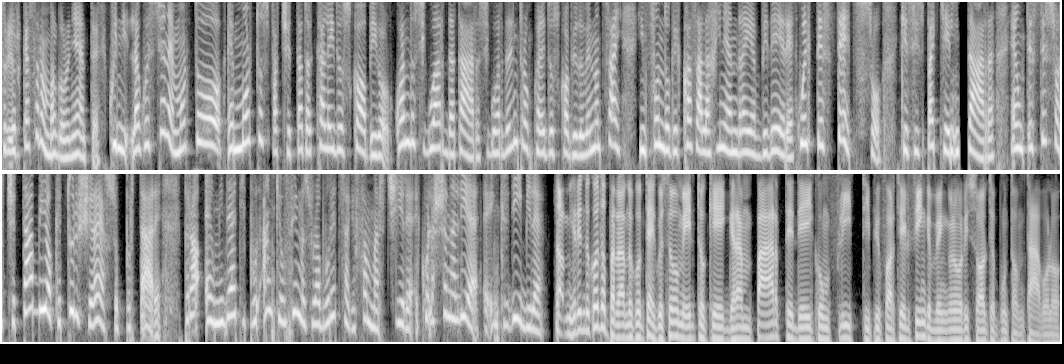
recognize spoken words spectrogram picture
direttori d'orchestra non valgono niente. Quindi la questione è molto, è molto sfaccettato, è caleidoscopico. Quando si guarda Tar, si guarda dentro un caleidoscopio dove non sai in fondo che cosa alla fine andrai a vedere. Quel te stesso che si specchia in Tar è un te stesso accettabile o che tu riuscirai a sopportare. Però è un'idea tipo anche un film sulla purezza che fa marcire e quella scena lì è, è incredibile. No, mi rendo conto parlando con te in questo momento che gran parte dei conflitti più forti del film vengono risolti appunto a un tavolo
